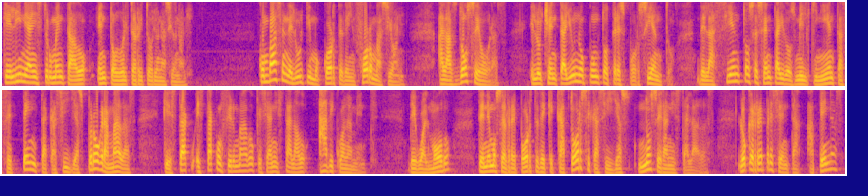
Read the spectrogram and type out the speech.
que INE ha instrumentado en todo el territorio nacional. Con base en el último corte de información, a las 12 horas, el 81.3% de las 162.570 casillas programadas que está, está confirmado que se han instalado adecuadamente. De igual modo, tenemos el reporte de que 14 casillas no serán instaladas, lo que representa apenas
